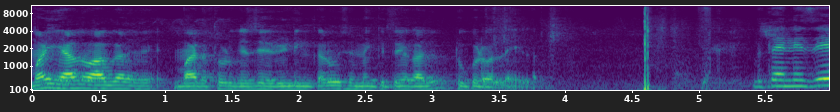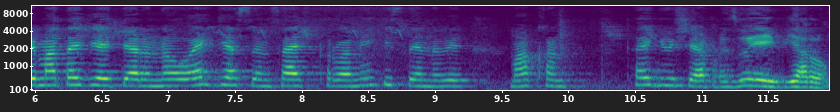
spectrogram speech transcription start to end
મળી. હાલો આગળ મારે થોડુંક જે રીડિંગ કરવું છે, મેં કીધું એકાદું ટુકડો લઈ લઉં. બધાને જય માતાજી, અત્યારે નવ આવી ગયા છે અને સાસ ફરવા મેકી છે અને હવે માખણ થઈ ગયું છે, આપણે જોઈએ વ્યારો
